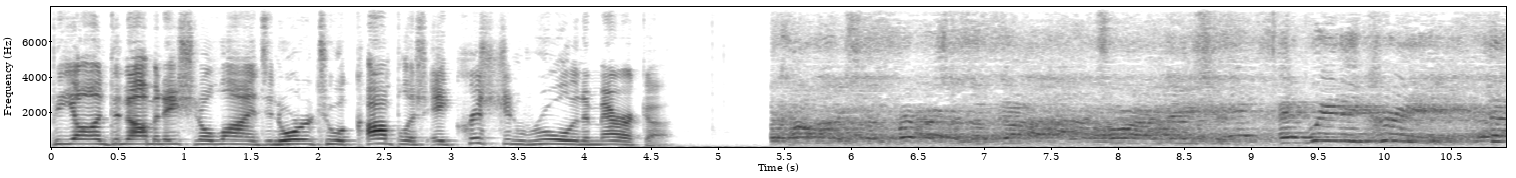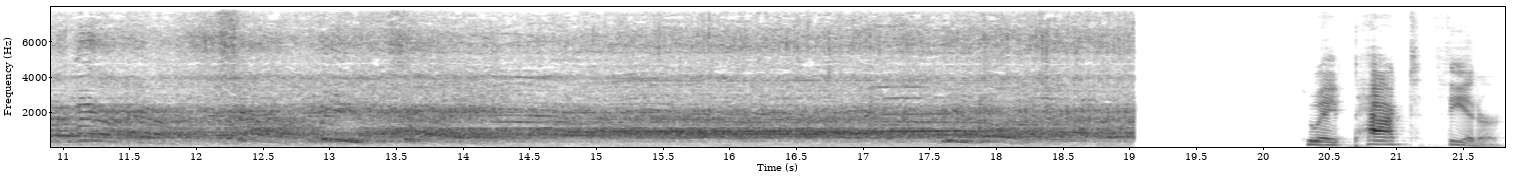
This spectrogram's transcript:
beyond denominational lines in order to accomplish a Christian rule in America. accomplish the purposes of God for our nation. And we decree that a packed theater,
